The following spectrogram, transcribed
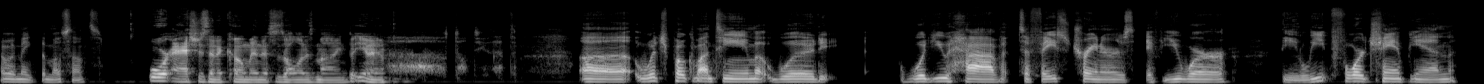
That would make the most sense. Or Ash is in a coma and this is all in his mind. But you know, Don't do that. Uh, which Pokemon team would would you have to face trainers if you were the Elite Four champion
